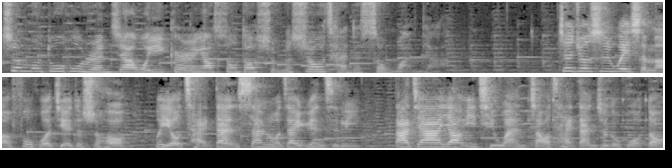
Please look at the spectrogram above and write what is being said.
这么多户人家，我一个人要送到什么时候才能送完呀？这就是为什么复活节的时候会有彩蛋散落在院子里，大家要一起玩找彩蛋这个活动。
